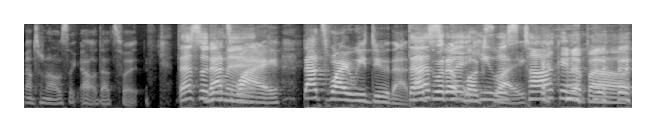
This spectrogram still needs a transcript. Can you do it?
mental note. I was like, oh, that's what That's what that's why that's why we do that. That's, what, it looks he like. was talking about.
